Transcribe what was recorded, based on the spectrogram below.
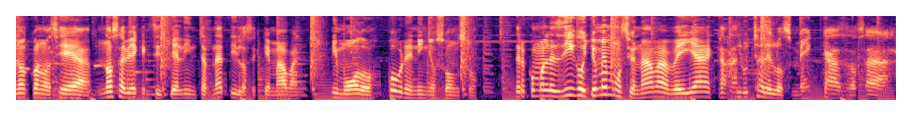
no conocía, no sabía que existía el internet y lo se quemaban. Ni modo, pobre niño sonso. Pero como les digo, yo me emocionaba, veía cada lucha de los mechas, o sea,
